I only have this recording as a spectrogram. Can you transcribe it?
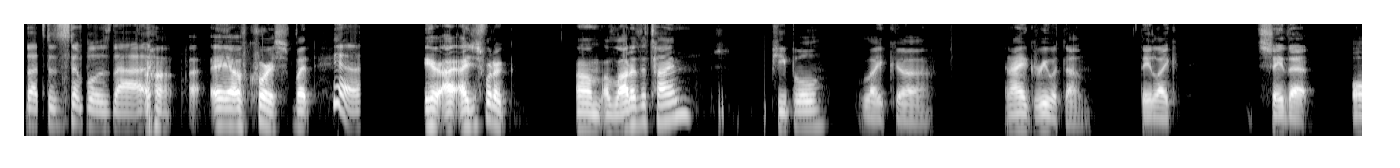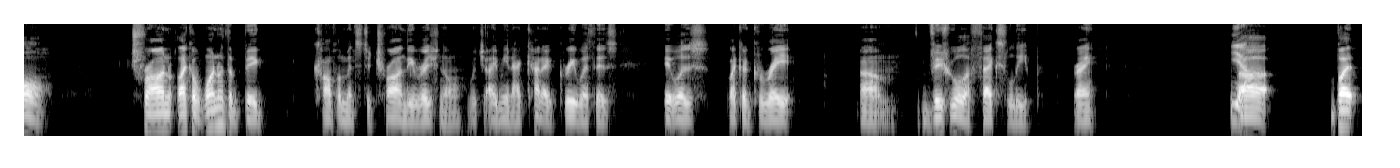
That's as simple as that. uh, uh, yeah, of course, but Yeah. here I, I just want to um a lot of the time people like uh and i agree with them they like say that oh tron like a, one of the big compliments to tron the original which i mean i kind of agree with is it was like a great um visual effects leap right Yeah. uh, but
